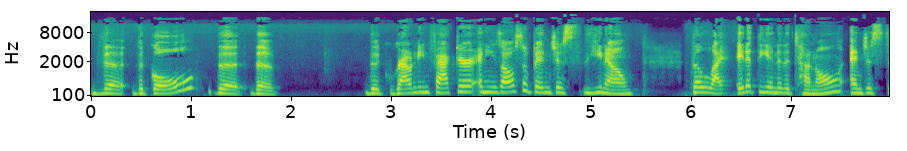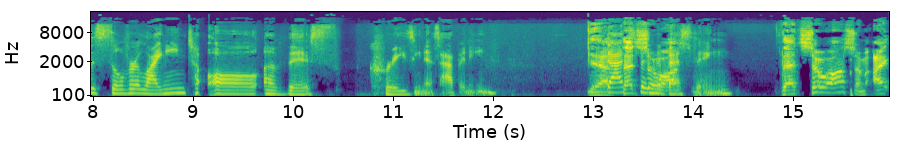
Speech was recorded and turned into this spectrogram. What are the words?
the the goal the the the grounding factor. And he's also been just you know the light at the end of the tunnel and just the silver lining to all of this craziness happening. Yeah, that's that's, been so the awesome. best thing That's so awesome. I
